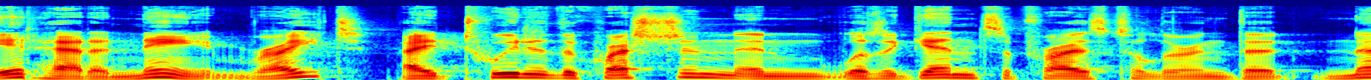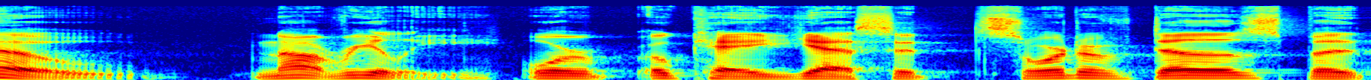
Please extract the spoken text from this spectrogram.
it had a name, right? I tweeted the question and was again surprised to learn that no, not really. Or, okay, yes, it sort of does, but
